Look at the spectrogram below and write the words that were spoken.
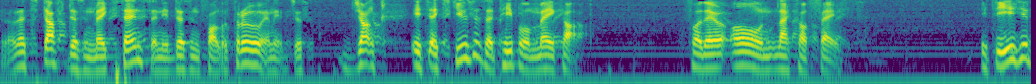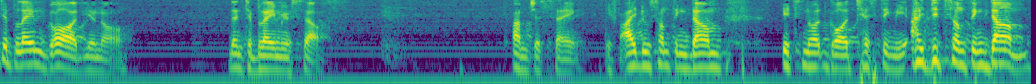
You know, that stuff doesn't make sense and it doesn't follow through and it just junk. It's excuses that people make up for their own lack of faith. It's easier to blame God, you know, than to blame yourself. I'm just saying. If I do something dumb, it's not God testing me. I did something dumb.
